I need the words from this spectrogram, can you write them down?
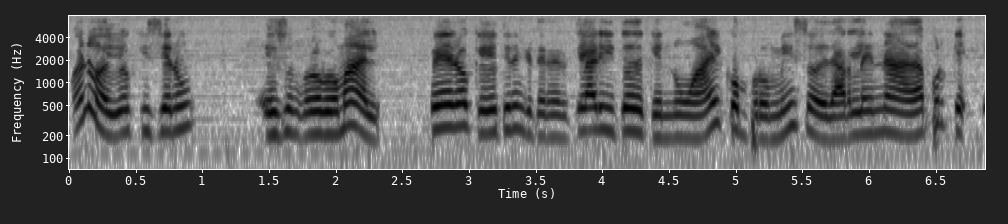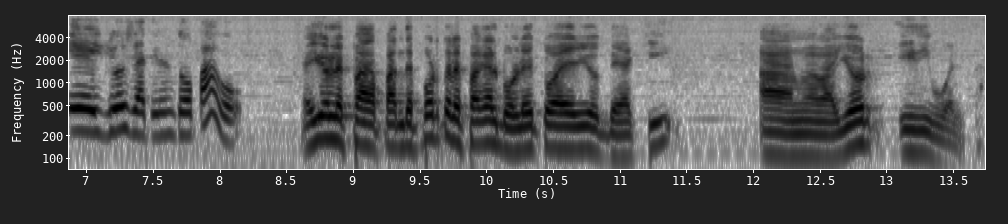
Bueno, ellos quisieron, eso no lo veo mal, pero que ellos tienen que tener clarito de que no hay compromiso de darle nada porque ellos ya tienen todo pago. Ellos les pagan, Pandeporte les paga el boleto aéreo de aquí a Nueva York y de vuelta.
